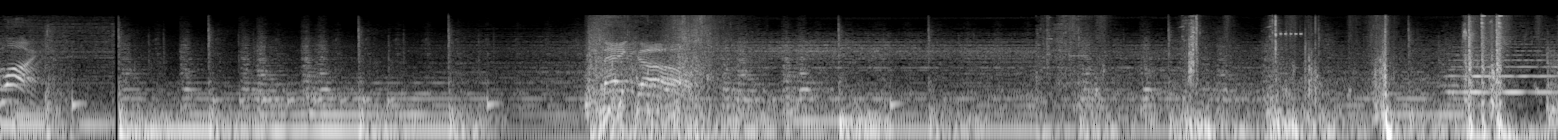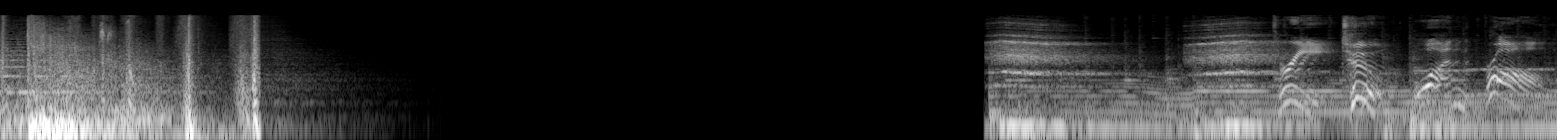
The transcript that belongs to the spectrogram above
Online. Mako. Three, two, one, brawl!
